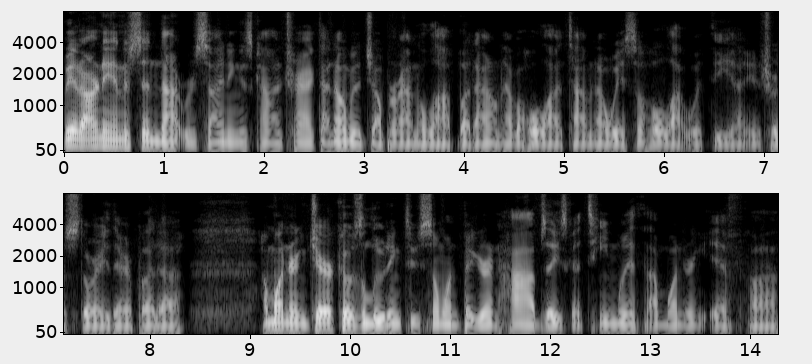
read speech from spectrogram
we had Arn Anderson not resigning his contract. I know I'm going to jump around a lot, but I don't have a whole lot of time and I waste a whole lot with the uh, intro story there. But uh, I'm wondering, Jericho's alluding to someone bigger in Hobbs that he's going to team with. I'm wondering if uh,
